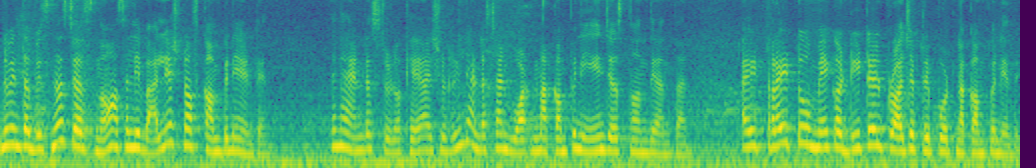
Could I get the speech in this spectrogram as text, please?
నువ్వు ఇంత బిజినెస్ చేస్తున్నావు అసలు నీ వాల్యుయేషన్ ఆఫ్ కంపెనీ ఏంటి? Then I understood okay I should really understand what నా కంపెనీ ఏం చేస్తుంది అంత I try to make a detail project report నా కంపెనీది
